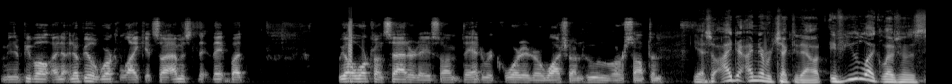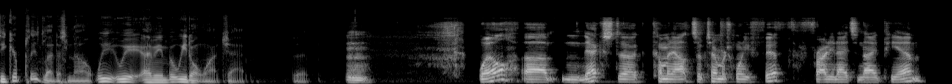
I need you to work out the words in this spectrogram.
I mean, there are people. I know, I know people at work like it. So I'm just, they, but we all worked on Saturday, so I'm, they had to record it or watch it on Hulu or something. Yeah, so I, I never checked it out. If you like Legend of the Seeker, please let us know. We we I mean, but we don't watch that. But Well, um, next uh, coming out September 25th, Friday nights at 9 p.m.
